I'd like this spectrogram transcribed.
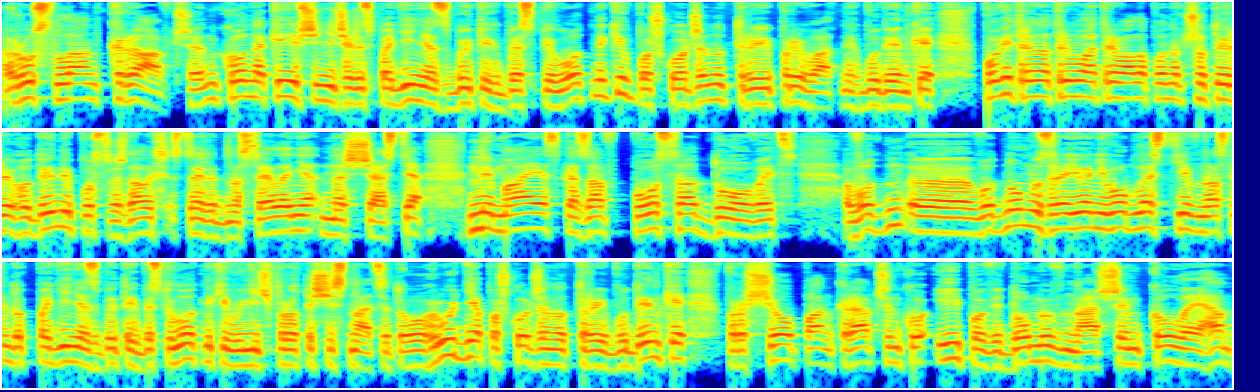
Руслан Кравченко. На Київщині через падіння збитих безпілотників пошкоджено три приватних будинки. Повітряна тривога тривала понад 4 години. Постраждалих серед населення на щастя немає, сказав посадовець. В, од... е, в одному з районів області внаслідок падіння збитих безпілотників у ніч проти 16 грудня пошкоджено три будинки. Про що пан Кравченко і повідомив нашим колегам.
